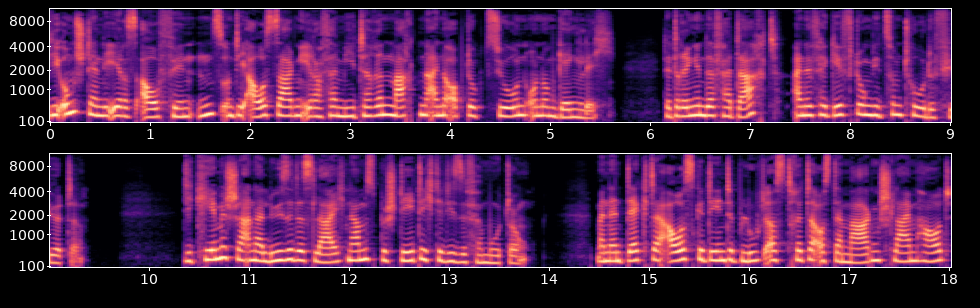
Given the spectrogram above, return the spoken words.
Die Umstände ihres Auffindens und die Aussagen ihrer Vermieterin machten eine Obduktion unumgänglich. Der dringende Verdacht, eine Vergiftung, die zum Tode führte. Die chemische Analyse des Leichnams bestätigte diese Vermutung. Man entdeckte ausgedehnte Blutaustritte aus der Magenschleimhaut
